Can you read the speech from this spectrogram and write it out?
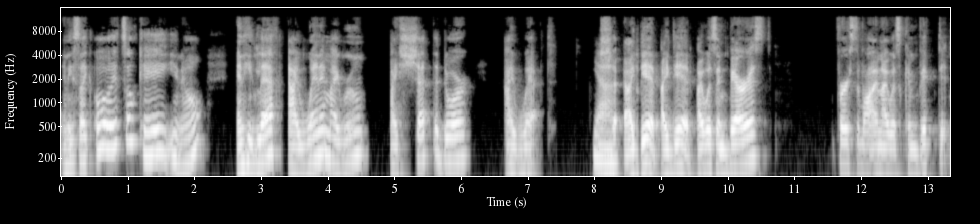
And he's like, Oh, it's okay, you know. And he left. I went in my room. I shut the door. I wept. Yeah. I did. I did. I was embarrassed, first of all, and I was convicted.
